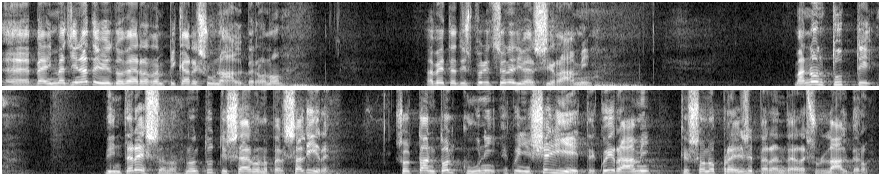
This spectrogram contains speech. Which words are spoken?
Eh, beh, immaginatevi di dover arrampicare su un albero, no? Avete a disposizione diversi rami, ma non tutti vi interessano, non tutti servono per salire, soltanto alcuni e quindi scegliete quei rami che sono presi per andare sull'albero.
